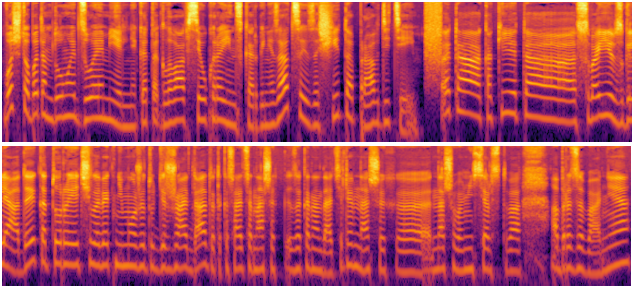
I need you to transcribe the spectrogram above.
Вот что об этом думает Зоя Мельник. Это глава всеукраинской организации «Защита прав детей». Это какие-то свои взгляды, которые человек не может удержать, да, это касается наших законодателей, наших, э, нашего Министерства образования.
